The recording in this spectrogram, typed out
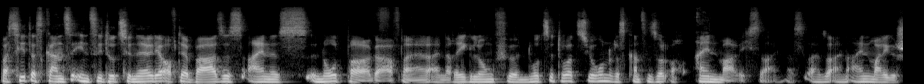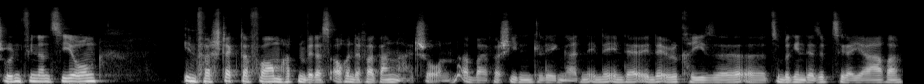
basiert das Ganze institutionell ja auf der Basis eines Notparagraphen, eine, eine Regelung für Notsituationen. Und das Ganze soll auch einmalig sein. Das ist also eine einmalige Schuldenfinanzierung in versteckter Form hatten wir das auch in der Vergangenheit schon äh, bei verschiedenen Gelegenheiten. In der, in der, in der Ölkrise äh, zu Beginn der 70er Jahre.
